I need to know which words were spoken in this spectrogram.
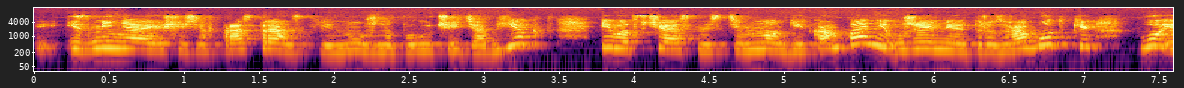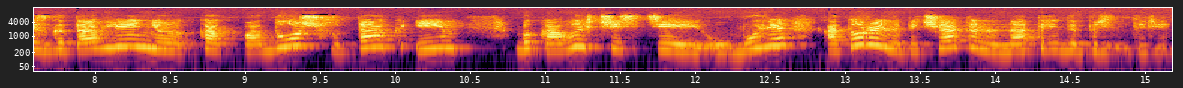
изменяющийся в пространстве, нужно получить объект. И вот в частности многие компании уже имеют разработки по изготовлению как подошв, так и боковых частей обуви, которые напечатаны на 3D принтере.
